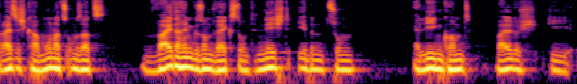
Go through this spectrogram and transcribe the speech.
30k Monatsumsatz weiterhin gesund wächst und nicht eben zum Erliegen kommt, weil durch die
